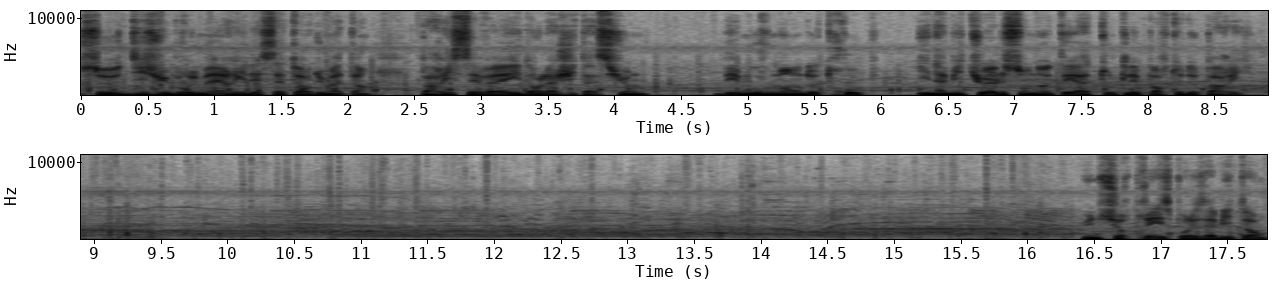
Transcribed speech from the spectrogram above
Ce 18 Brumaire, il est 7 heures du matin. Paris s'éveille dans l'agitation. Des mouvements de troupes inhabituels sont notés à toutes les portes de Paris. Une surprise pour les habitants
